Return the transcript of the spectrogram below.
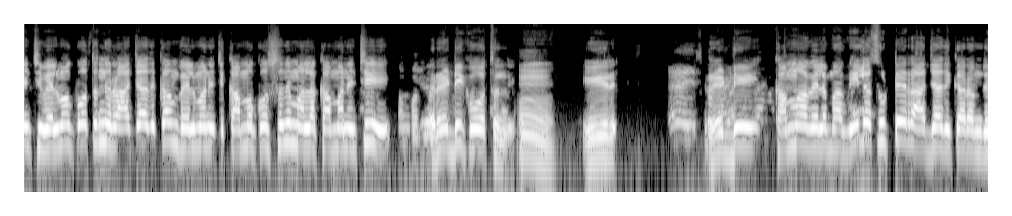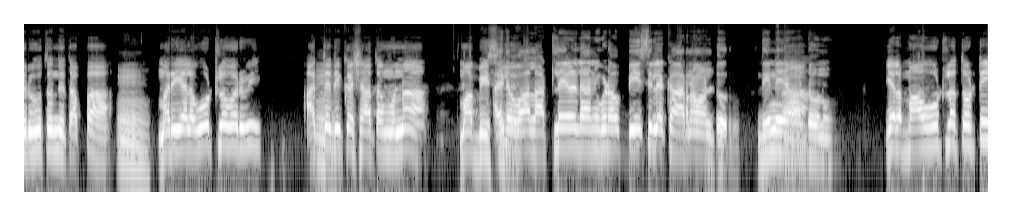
నుంచి వెలమకు పోతుంది రాజ్యాధికం వెలమ నుంచి కమ్మకు వస్తుంది మళ్ళా కమ్మ నుంచి రెడ్డికి పోతుంది. ఈ రెడ్డి కమ్మ వెలమ వీళ్ళ చుట్టే రాజ్యాధికారం తిరుగుతుంది తప్ప. మరి ఇలా ఓట్లు ఎవరివి అత్యధిక శాతం ఉన్న మా బీసీ వాళ్ళు అట్లా వెళ్ళడానికి కూడా బీసీలే కారణం అంటారు దీన్ని ఇలా మా ఓట్లతోటి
